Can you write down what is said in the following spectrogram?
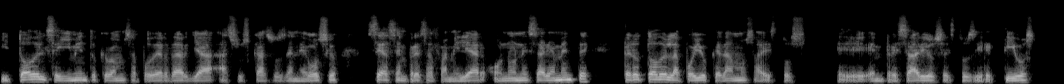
y todo el seguimiento que vamos a poder dar ya a sus casos de negocio, seas empresa familiar o no necesariamente, pero todo el apoyo que damos a estos eh, empresarios, estos directivos,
